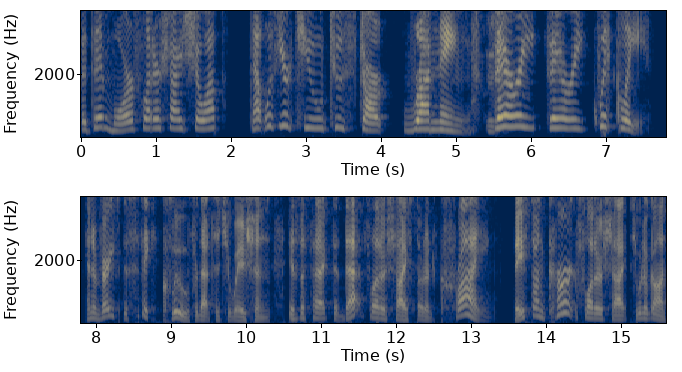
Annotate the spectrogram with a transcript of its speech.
But then more Fluttershy show up. That was your cue to start running very, very quickly. And a very specific clue for that situation is the fact that that Fluttershy started crying. Based on current Fluttershy, she would have gone,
